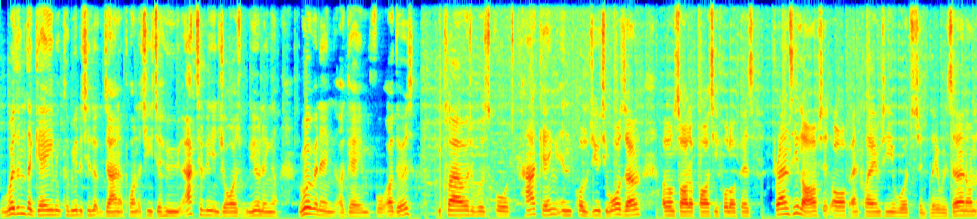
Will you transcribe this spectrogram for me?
within the gaming community look down upon a cheater who actively enjoys ruining, ruining a game for others. Cloud was caught hacking in Call of Duty Warzone alongside a party full of his friends. He laughed it off and claimed he would simply return on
